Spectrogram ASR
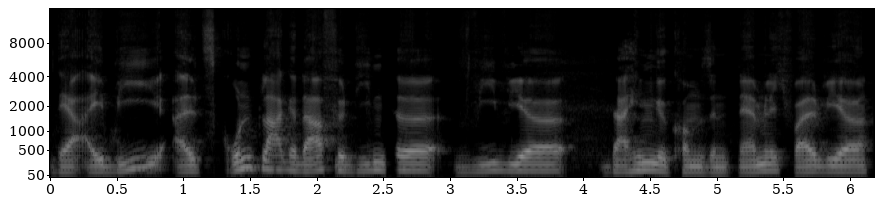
der IB als Grundlage dafür diente, wie wir dahin gekommen sind. Nämlich, weil wir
